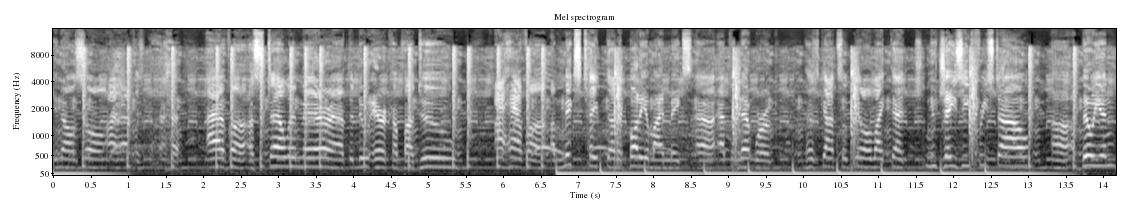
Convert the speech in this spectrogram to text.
You know, so I have a, I have a Estelle in there. I have the new Erykah Badu. I have a, a mixtape that a buddy of mine makes uh, at the network. Has got some, you know, like that new Jay Z freestyle, uh, a billion.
